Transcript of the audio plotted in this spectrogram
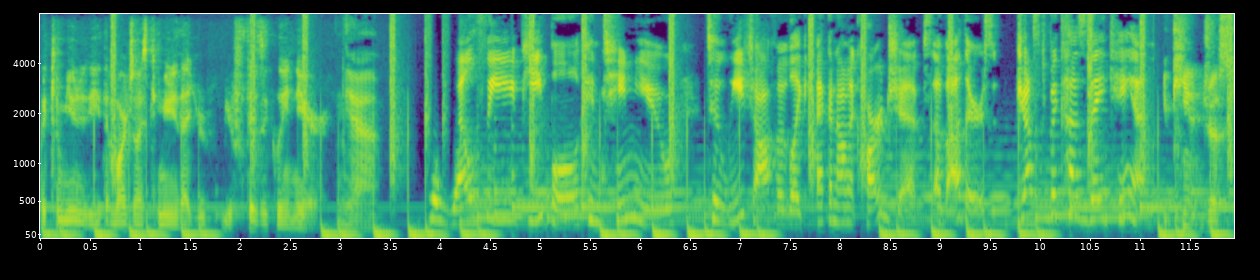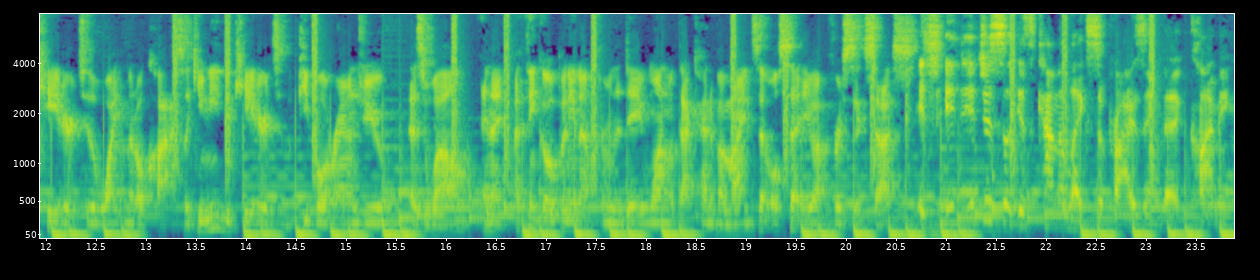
the community the marginalized community that you're you're physically near? Yeah. The wealthy people continue to leech off of like economic hardships of others just because they can. You can't just cater to the white middle class. Like you need to cater to the people around you as well. And I, I think opening up from the day one with that kind of a mindset will set you up for success. It's it, it just it's kind of like surprising that climbing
